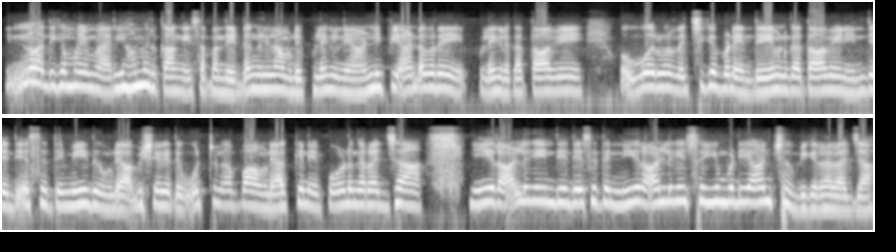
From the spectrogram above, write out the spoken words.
இன்னும் அதிகமாக இவங்க அறியாமல் இருக்காங்க. இசப்ப அந்த இடங்களிலாம் அவனுடைய பிள்ளைகளை நீ அனுப்பி ஆண்டவரே. பிள்ளைகளை கத்தாவே. ஒவ்வொருவரும் ரசிக்கப்பட என் தேவன் கத்தாவே. இந்திய தேசத்தின் மீது உங்களுடைய அபிஷேகத்தை ஊற்றுங்கப்பா. அவனுடைய அக்கினை போடுங்க ராஜா. நீர் ஆளுகை இந்திய தேசத்தை நீர் ஆளுகை செய்யும்படியான்னு சொல்லுகிறார் ராஜா.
